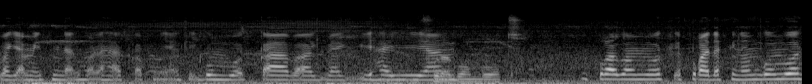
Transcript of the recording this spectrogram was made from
vagy amit mindenhol lehet kapni, ilyen kis gombókkal, vagy, vagy helyi ilyen... Fura gombót. Fura gombót, fura de finom gombót.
